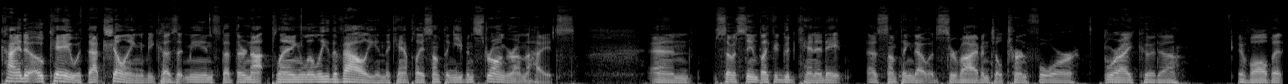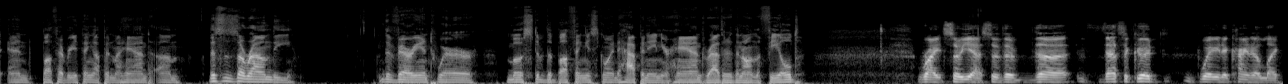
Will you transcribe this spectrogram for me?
kind of okay with that chilling because it means that they're not playing Lily the Valley and they can't play something even stronger on the heights. And so it seemed like a good candidate as something that would survive until turn four, where I could uh, evolve it and buff everything up in my hand. Um, this is around the the variant where most of the buffing is going to happen in your hand rather than on the field. Right. So yeah. So the the that's a good way to kind of like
